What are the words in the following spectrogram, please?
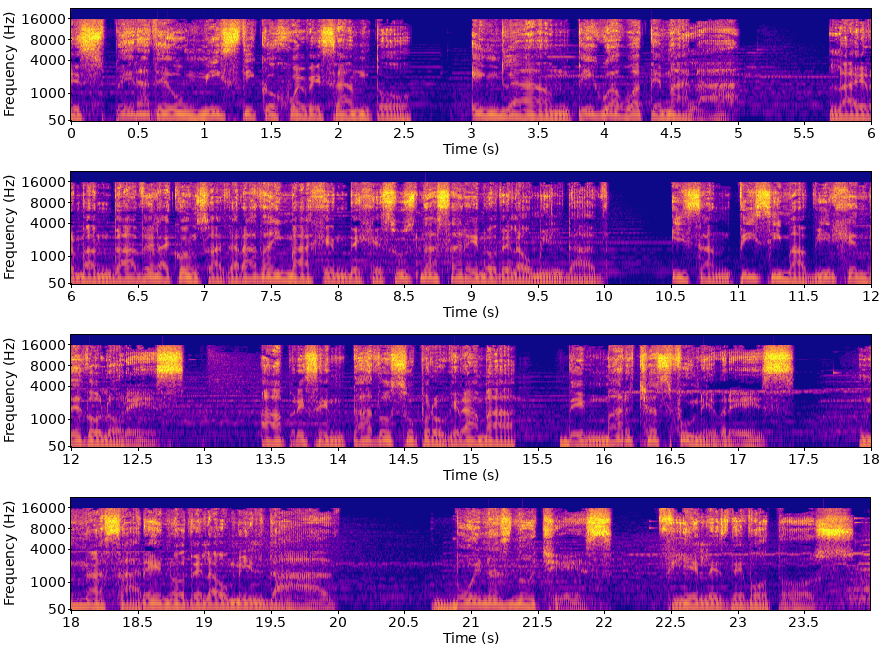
Espera de un místico jueves santo en la antigua Guatemala, la Hermandad de la consagrada imagen de Jesús Nazareno de la Humildad y Santísima Virgen de Dolores ha presentado su programa de marchas fúnebres, Nazareno de la Humildad. Buenas noches, fieles devotos.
